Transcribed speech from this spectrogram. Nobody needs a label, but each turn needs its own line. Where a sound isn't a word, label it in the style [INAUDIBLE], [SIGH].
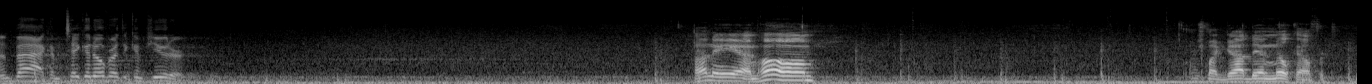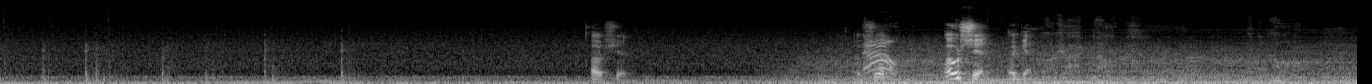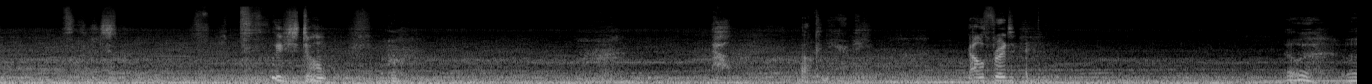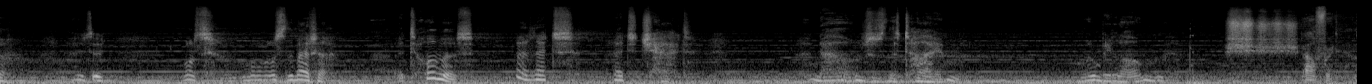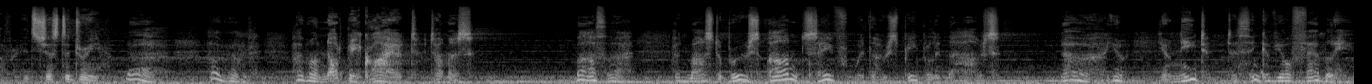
there? I'm back. I'm taking over at the computer.
Honey, I'm home. Where's my goddamn milk, Alfred? Oh shit. Oh shit.
Ow!
Oh shit. Again.
Please don't. Al. Al, can you hear me? Alfred?
Oh, uh, uh, is it, what's, what's the matter? Uh, Thomas, uh, let's, let's chat. Now's the time. It Won't be long.
Shh, shh, Alfred, Alfred, it's just a dream.
Uh, I, will, I will not be quiet, Thomas. Martha and Master Bruce aren't safe with those people in the house. No, you, you need to think of your family.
